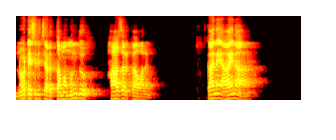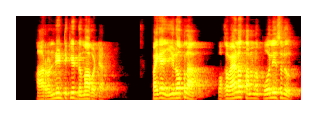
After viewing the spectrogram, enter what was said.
నోటీసులు ఇచ్చారు. తమ ముందు హాజరు కావాలని. కానీ ఆయన ఆ రెండింటికి డుమా కొట్టారు. పైగా ఈ లోపల ఒకవేళ తనను పోలీసులు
